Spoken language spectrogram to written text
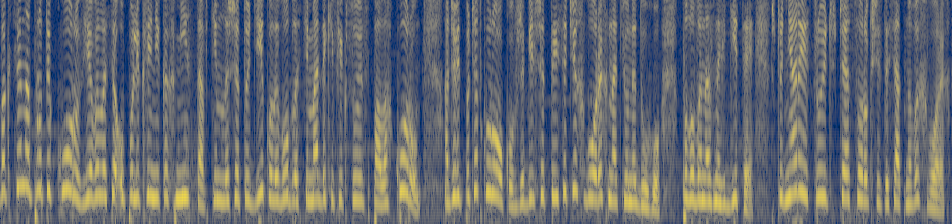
Вакцина проти кору з'явилася у поліклініках міста. Втім, лише тоді, коли в області медики фіксують спалах кору. Адже від початку року вже більше тисячі хворих на цю недугу. Половина з них діти. Щодня реєструють ще 40-60 нових хворих.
